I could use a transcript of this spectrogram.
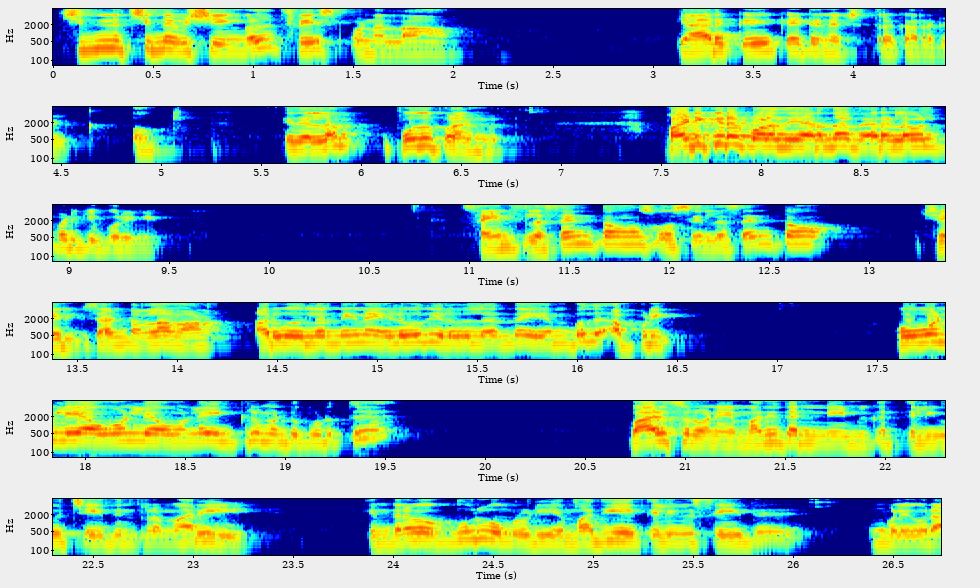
சின்ன சின்ன விஷயங்கள் ஃபேஸ் பண்ணலாம். யாருக்கு? கேட்ட நட்சத்திரக்காரர்களுக்கு. ஓகே இதெல்லாம் பொது பலன்கள். படிக்கிற குழந்தையா இருந்தால் வேற லெவல் படிக்க போறீங்க. சயின்ஸ்ல சென்ட்டோம் சோசியல்ல சென்ட்டோம் சரி சென்டம்லாம் வேணாம். அறுபதுல இருந்தீங்கன்னா எழுபது எழுபதுல இருந்தால் எண்பது அப்படி. ஒவ்வொன்றிலையா ஒவ்வொன்றிலையா ஒவ்வொன்றிலையா இன்க்ரிமெண்ட் கொடுத்து வாரிசுரோனைய மதிதன்னை மிக தெளிவு செய்துன்ற மாதிரி இந்த தடவை குரு உங்களுடைய மதியை தெளிவு செய்து உங்களை ஒரு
